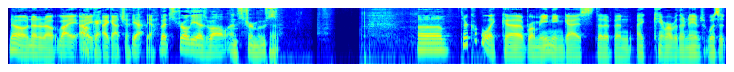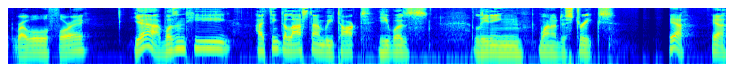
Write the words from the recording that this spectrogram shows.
No, no, no, no. I, I, Okay. I got you. Yeah, yeah. but Strolli as well and Stramus. Um, there are a couple like uh, Romanian guys that have been. I can't remember their names. Was it Raul Flore? Yeah, wasn't he? I think the last time we talked, he was leading one of the streaks. Yeah, yeah.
